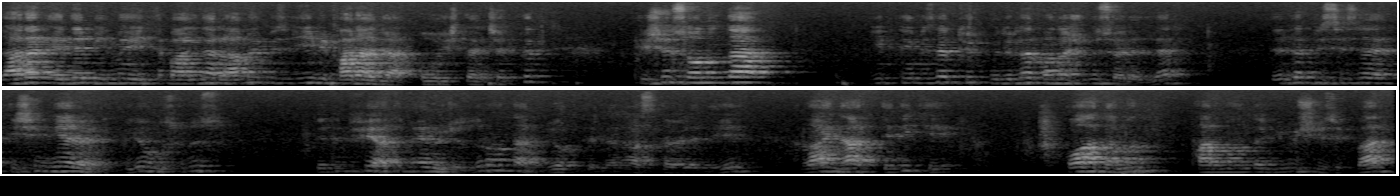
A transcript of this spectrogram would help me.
zarar edebilme ihtimaline rağmen biz iyi bir parayla o işten çıktık. İşin sonunda gittiğimizde Türk müdürler bana şunu söylediler. Dediler biz size işi niye verdik biliyor musunuz? Dedim fiyatım en ucuzdur ondan. Yok dediler asla öyle değil. Reinhardt dedi ki o adamın parmağında gümüş yüzük var.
